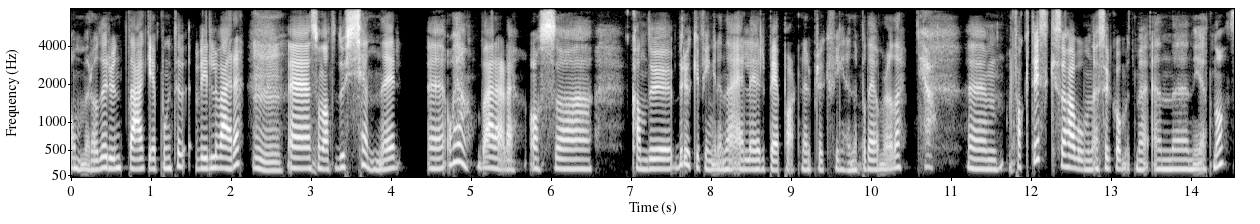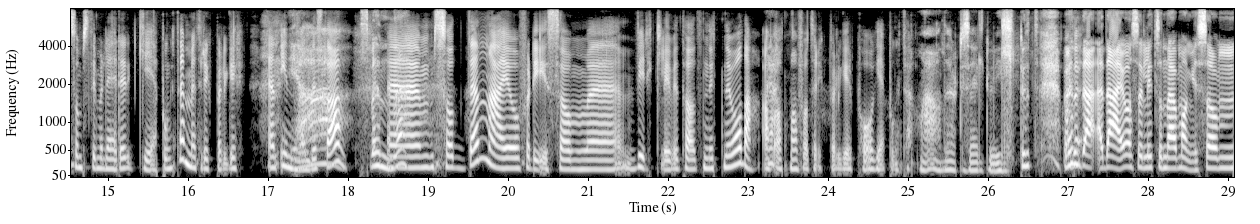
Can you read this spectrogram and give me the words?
området rundt der G-punktet vil være. Eh, sånn at du kjenner eh, Å ja, der er det. Og så kan du bruke fingrene, eller be partner bruke fingrene på det området. Ja. Um, faktisk så har Womanizer kommet med en uh, nyhet nå som stimulerer G-punktet med trykkbølger. En innvendig stav. Spennende. Um, så den er jo for de som uh, virkelig vil ta et nytt nivå, da. At, man får trykkbølger på G-punktet. Wow, det hørtes helt vilt ut. Men det, det er jo også litt sånn, det er mange som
